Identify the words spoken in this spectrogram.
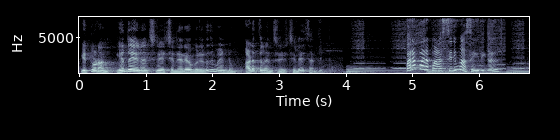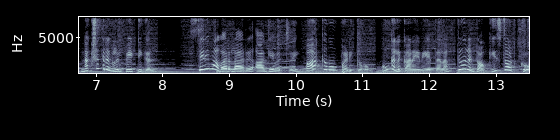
இத்துடன் இன்றைய லஞ்ச் நிகழ்ச்சி நிறைவு பெறுகிறது மீண்டும் அடுத்த லஞ்ச் நிகழ்ச்சியிலே சந்திப்போம். பரபரப்பான சினிமா செய்திகள் நட்சத்திரங்களின் பேட்டிகள் சினிமா வரலாறு ஆகியவற்றை பார்க்கவும் படிக்கவும் உங்களுக்கான இணையதளம் tour and talkies dot co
